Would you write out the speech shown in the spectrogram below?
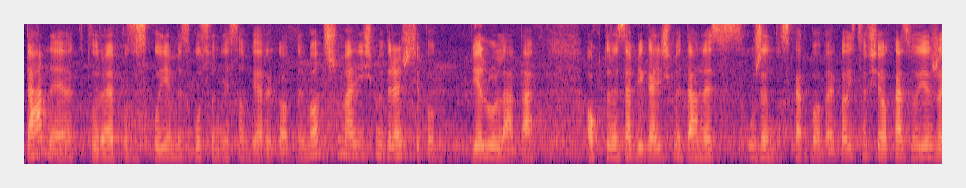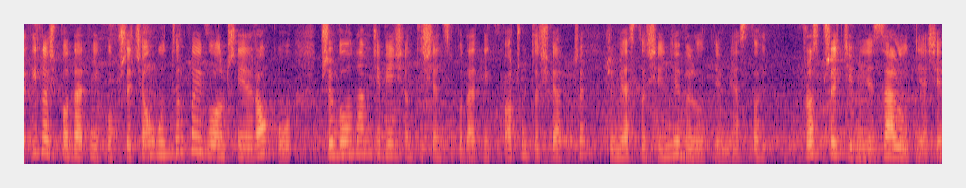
Dane, które pozyskujemy z GUS-u nie są wiarygodne. My otrzymaliśmy wreszcie po wielu latach, o które zabiegaliśmy dane z Urzędu Skarbowego i co się okazuje, że ilość podatników w przeciągu tylko i wyłącznie roku przybyło nam 90 tysięcy podatników. O czym to świadczy? Że miasto się nie wyludnia, miasto wprost przeciwnie, zaludnia się.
